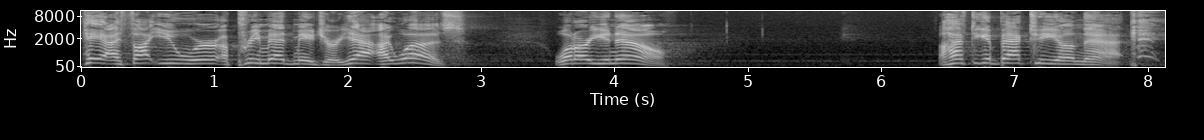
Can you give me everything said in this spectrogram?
Hey, I thought you were a pre med major. Yeah, I was. What are you now? I'll have to get back to you on that.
